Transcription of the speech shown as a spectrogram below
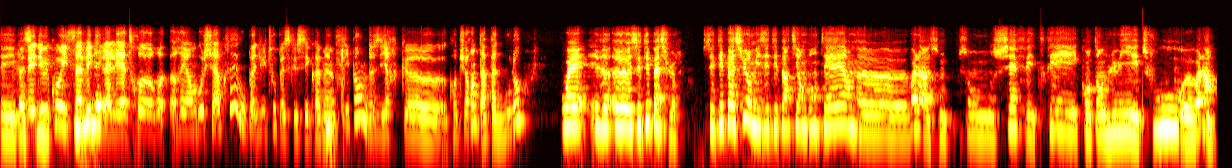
Mais du coup, il savait qu'il allait être réembauché après ou pas du tout? Parce que c'est quand même flippant de se dire que quand tu rentres, tu n'as pas de boulot. Ouais, euh, c'était pas sûr. C'était pas sûr, mais ils étaient partis en bons termes. Euh, voilà, son, chef est très content de lui et tout. Euh, voilà,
